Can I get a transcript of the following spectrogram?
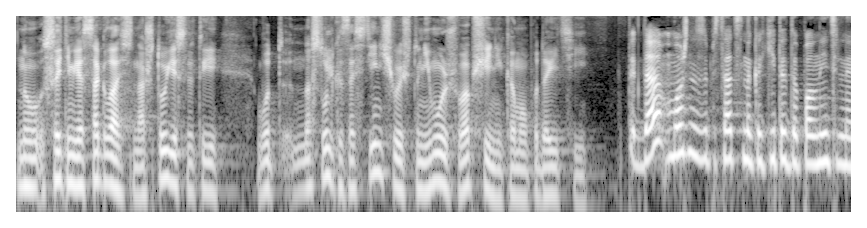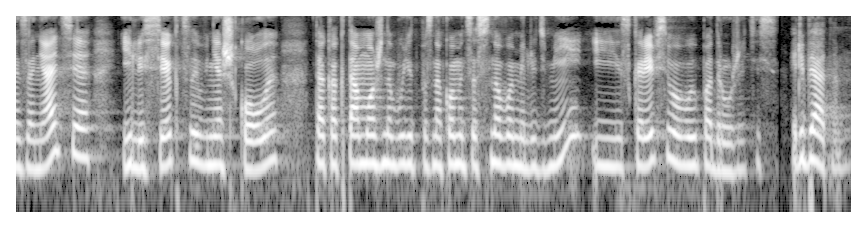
Ну, с этим я согласен. А что, если ты вот настолько застенчивый, что не можешь вообще никому подойти? Тогда можно записаться на какие-то дополнительные занятия или секции вне школы, так как там можно будет познакомиться с новыми людьми и, скорее всего, вы подружитесь. Ребята,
